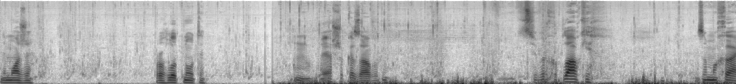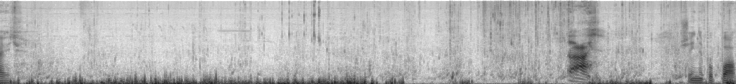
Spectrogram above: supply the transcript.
не може проглотнути. Я що казав, ці верхоплавки замахають. Ах! Ще й не попав.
